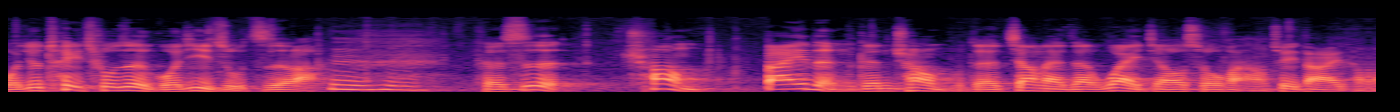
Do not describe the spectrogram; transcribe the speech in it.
我就退出这个国际组织了。嗯哼。可是，Trump、拜登跟川普的将来在外交手法上最大一条。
